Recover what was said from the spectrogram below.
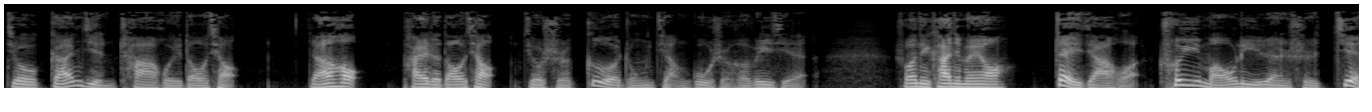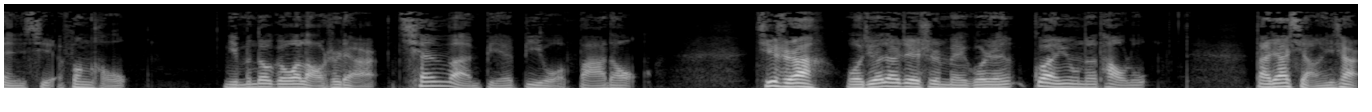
就赶紧插回刀鞘，然后拍着刀鞘。就是各种讲故事和威胁，说你看见没有？这家伙吹毛利刃是见血封喉，你们都给我老实点千万别逼我拔刀。其实啊，我觉得这是美国人惯用的套路。大家想一下，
